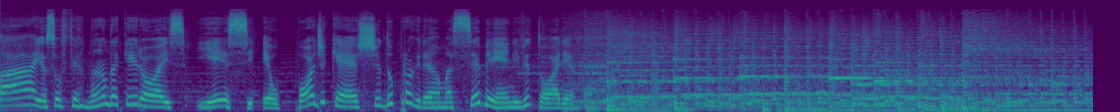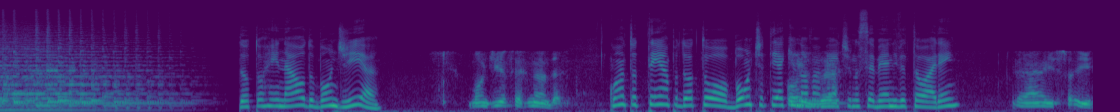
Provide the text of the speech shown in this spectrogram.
Olá, eu sou Fernanda Queiroz e esse é o podcast do programa CBN Vitória. Doutor Reinaldo, bom dia. Bom dia, Fernanda. Quanto tempo, doutor? Bom te ter aqui pois novamente é. no CBN Vitória, hein? É, isso aí.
